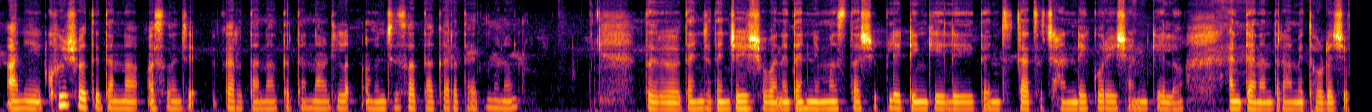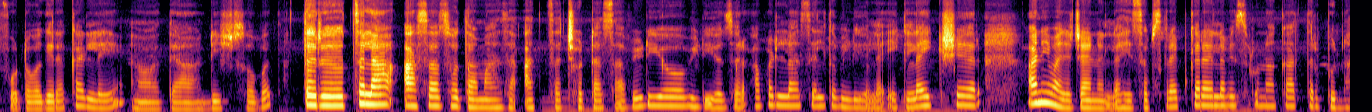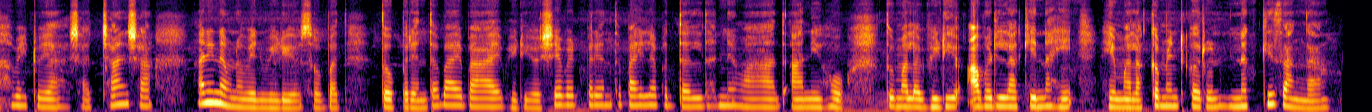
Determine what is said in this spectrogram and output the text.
आणि खुश होते त्यांना असं म्हणजे करताना. तर त्यांना वाटलं म्हणजे स्वतः करत आहेत म्हणून. तर त्यांच्या त्यांच्या हिशोबाने त्यांनी मस्त अशी प्लेटिंग केली त्यांचं त्याचं छान डेकोरेशन केलं. आणि त्यानंतर आम्ही थोडेसे फोटो वगैरे काढले त्या डिशसोबत तर चला असाच होता माझा आजचा छोटासा व्हिडिओ व्हिडिओ जर आवडला असेल तर व्हिडिओला एक लाईक शेअर आणि माझ्या चॅनलला हे सबस्क्राईब करायला विसरू नका. तर पुन्हा भेटूया अशा छानशा आणि नवनवीन व्हिडिओसोबत तोपर्यंत बाय बाय. व्हिडिओ शेवटपर्यंत पाहिल्याबद्दल धन्यवाद. आणि हो तुम्हाला व्हिडिओ आवडला की नाही हे मला कमेंट करून नक्की सांगा.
